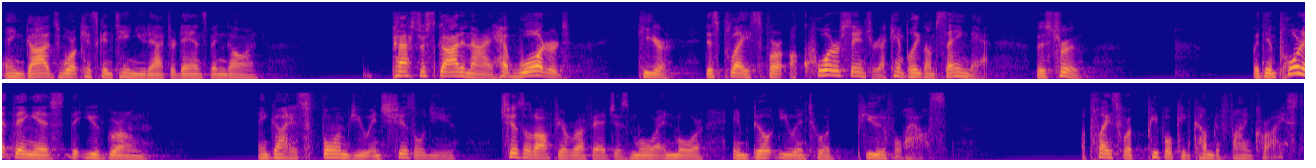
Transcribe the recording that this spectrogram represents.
And God's work has continued after Dan's been gone. Pastor Scott and I have watered here, this place, for a quarter century. I can't believe I'm saying that, but it's true. But the important thing is that you've grown. And God has formed you and chiseled you, chiseled off your rough edges more and more, and built you into a beautiful house. A place where people can come to find Christ.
